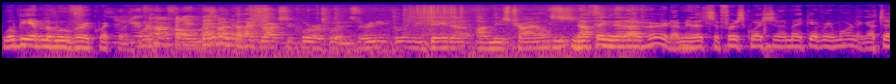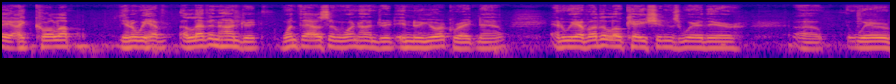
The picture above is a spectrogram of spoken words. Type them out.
We'll be able to move very quickly. So you're confident What that about the hydroxychloroquine? Is there any early data on these trials? Nothing that I've heard. I mean, that's the first question I make every morning. I tell you, I call up, you know, we have 1,100, 1,100 in New York right now, and we have other locations where they're, uh, where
